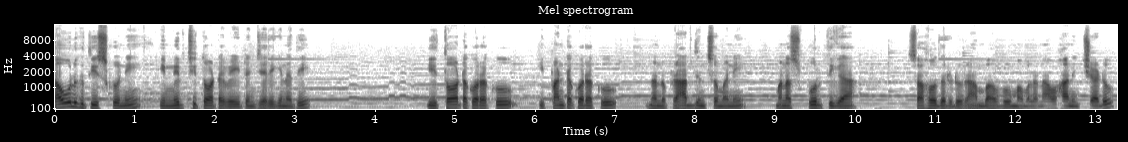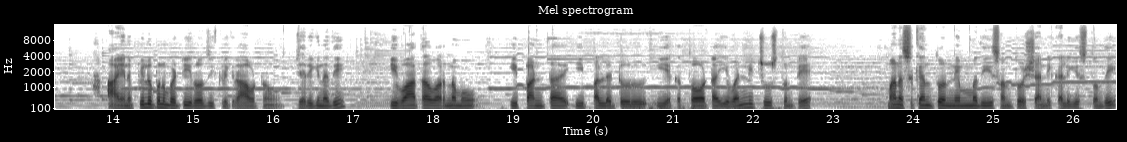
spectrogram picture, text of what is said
కౌలుకు తీసుకొని ఈ మిర్చి తోట వేయటం జరిగినది. ఈ తోట కొరకు ఈ పంట కొరకు నన్ను ప్రార్థించమని మనస్ఫూర్తిగా సహోదరుడు రాంబాబు మమ్మల్ని ఆహ్వానించాడు. ఆయన పిలుపును బట్టి ఈరోజు ఇక్కడికి రావటం జరిగినది. ఈ వాతావరణము ఈ పంట ఈ పల్లెటూరు ఈ యొక్క తోట ఇవన్నీ చూస్తుంటే మనసుకు ఎంతో నెమ్మది సంతోషాన్ని కలిగిస్తుంది.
